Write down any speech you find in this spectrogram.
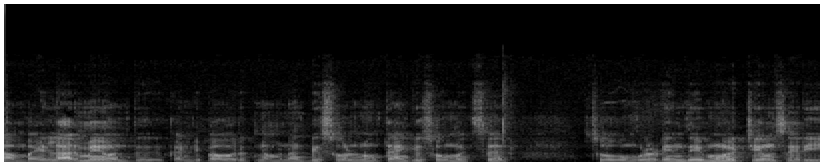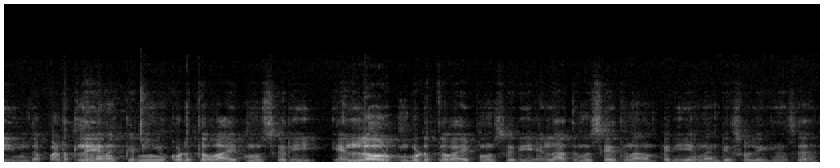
நம்ம எல்லாருமே வந்து கண்டிப்பாக அவருக்கு நம்ம நன்றி சொல்லணும். Thank you so much sir so உங்களுடைய இந்த முயற்சியும் சரி இந்த படத்தில் எனக்கு நீங்கள் கொடுத்த வாய்ப்பும் சரி எல்லோருக்கும் கொடுத்த வாய்ப்பும் சரி எல்லாத்துக்கும் சேர்த்து நான் பெரிய நன்றி சொல்லிக்கிறேன் சார்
